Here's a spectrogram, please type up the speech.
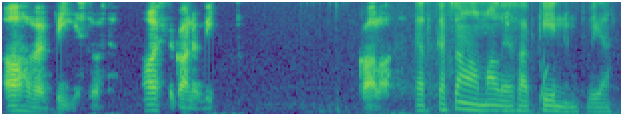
Ahve 15. Haistakaa ne vittu. Kalat. Jatka saman mallin ja saat kiinni mut vielä.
